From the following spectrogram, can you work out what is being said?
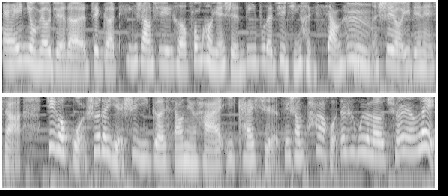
哎，你有没有觉得这个听上去和《疯狂原神》第一部的剧情很像？嗯，是有一点点像。这个火说的也是一个小女孩，一开始非常怕火，但是为了全人类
